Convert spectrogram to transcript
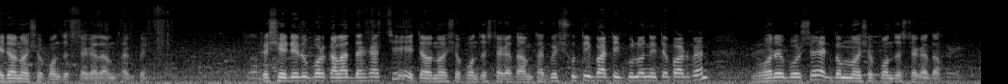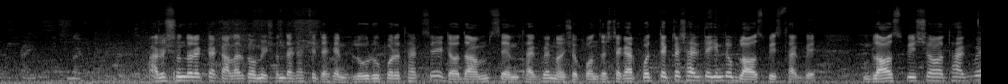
এটাও নয়শো পঞ্চাশ টাকা দাম থাকবে। একটা শেডের উপর কালার দেখাচ্ছি। এটাও নয়শো পঞ্চাশ টাকা দাম থাকবে। সুতি বাটিকগুলো নিতে পারবেন। ঘরে বসে একদম নয়শো পঞ্চাশ টাকা দাম। আরও সুন্দর একটা কালার কম্বিনেশন দেখাচ্ছি। দেখেন, ব্লুর উপরে থাকছে। এটাও দাম সেম থাকবে, নয়শো পঞ্চাশ টাকা। আর প্রত্যেকটা শাড়িতে কিন্তু ব্লাউজ পিস থাকবে। ব্লাউজ পিস সহ থাকবে,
